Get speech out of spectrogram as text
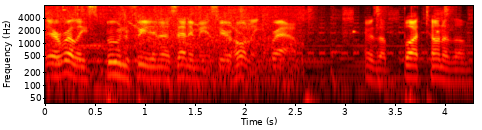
They're really spoon feeding us enemies here. Holy crap. There's a butt ton of them.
